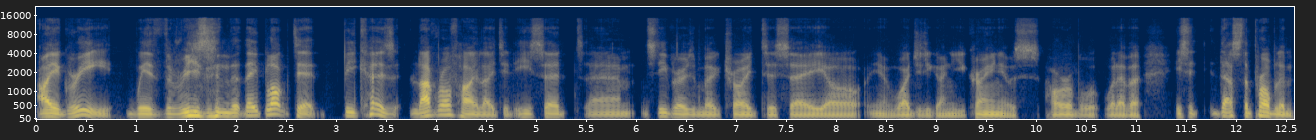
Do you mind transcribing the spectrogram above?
I agree with the reason that they blocked it because Lavrov highlighted. He said um, Steve Rosenberg tried to say, "Oh, you know, why did you go into Ukraine? It was horrible, whatever." He said that's the problem.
